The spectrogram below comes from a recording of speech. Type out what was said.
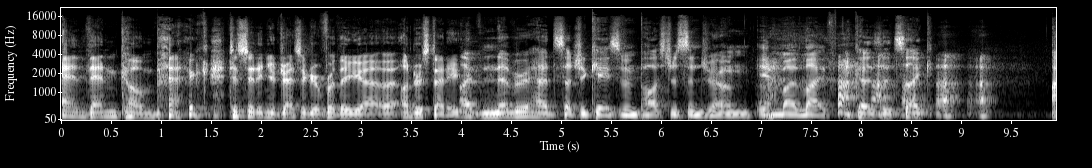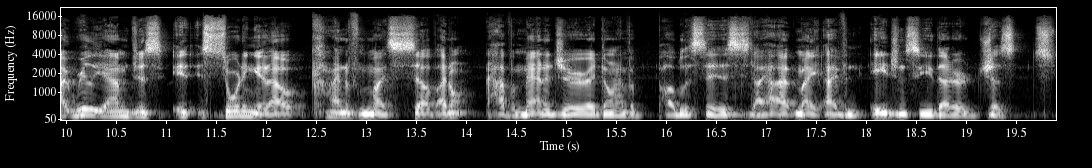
and then come back to sit in your dressing room for the uh, understudy? I've never had such a case of imposter syndrome in my life because it's like I really am just it, sorting it out kind of myself. I don't have a manager. I don't have a publicist. I have my I have an agency that are just s-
